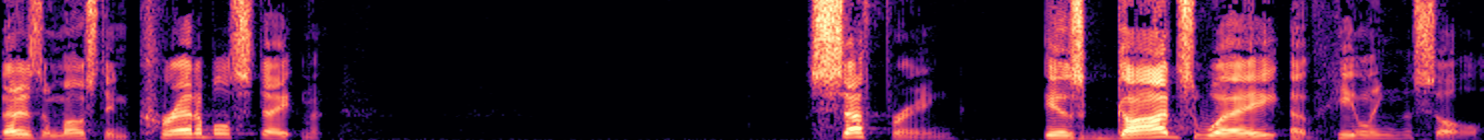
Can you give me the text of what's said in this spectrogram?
That is a most incredible statement. Suffering is God's way of healing the soul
